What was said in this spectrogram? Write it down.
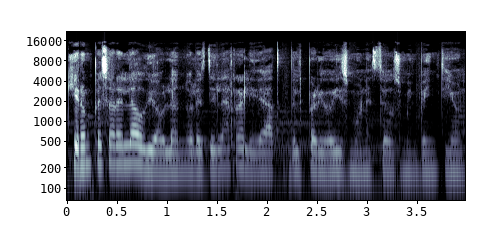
Quiero empezar el audio hablándoles de la realidad del periodismo en este 2021.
